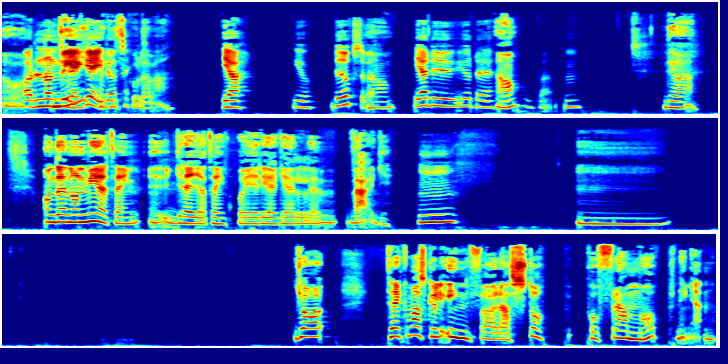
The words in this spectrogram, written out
Ja. Har du någon mer grej du har ridskola va? Ja, jo. Du också väl? Ja, Ja, du gjorde. Ja. Mm. det har jag. Om det är någon mer tänk, eh, grej jag tänkt på i regelväg. Mm. Mm. Ja, tänk om man skulle införa stopp på framhoppningen.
